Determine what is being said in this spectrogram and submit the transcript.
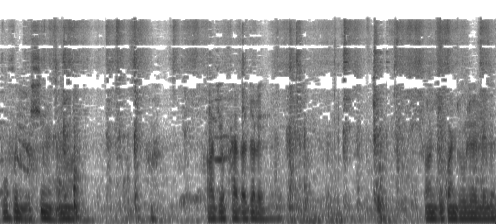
不负有心人啊！好，就拍到这里，双击关注六六六。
